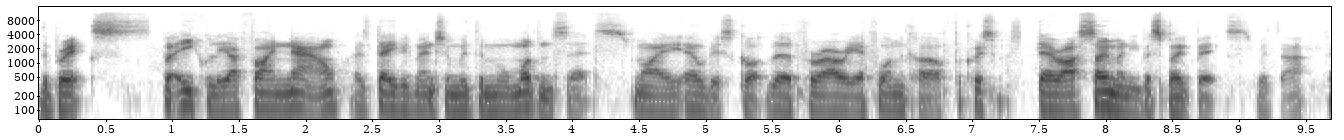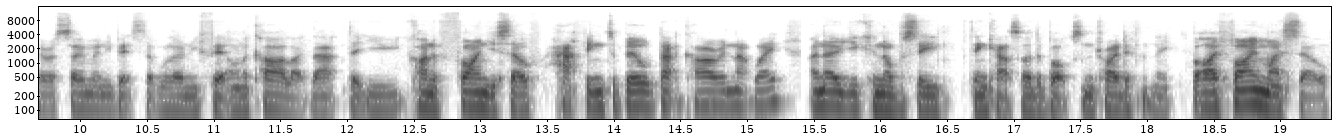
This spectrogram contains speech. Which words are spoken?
the bricks. But equally, I find now, as David mentioned, with the more modern sets, my eldest got the Ferrari F1 car for Christmas. There are so many bespoke bits with that. There are so many bits that will only fit on a car like that that you kind of find yourself having to build that car in that way. I know you can obviously think outside the box and try differently, but I find myself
